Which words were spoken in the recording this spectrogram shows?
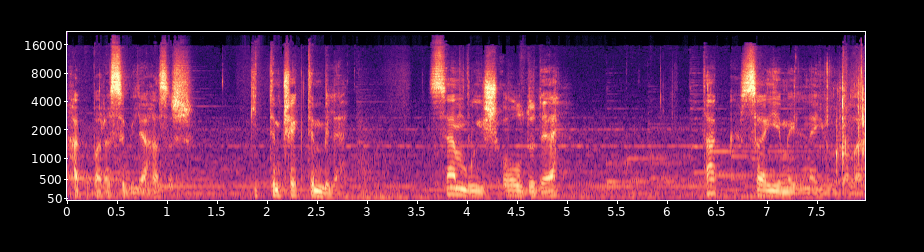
hak parası bile hazır. Gittim çektim bile. Sen bu iş oldu de. Tak sayayım eline euroları.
